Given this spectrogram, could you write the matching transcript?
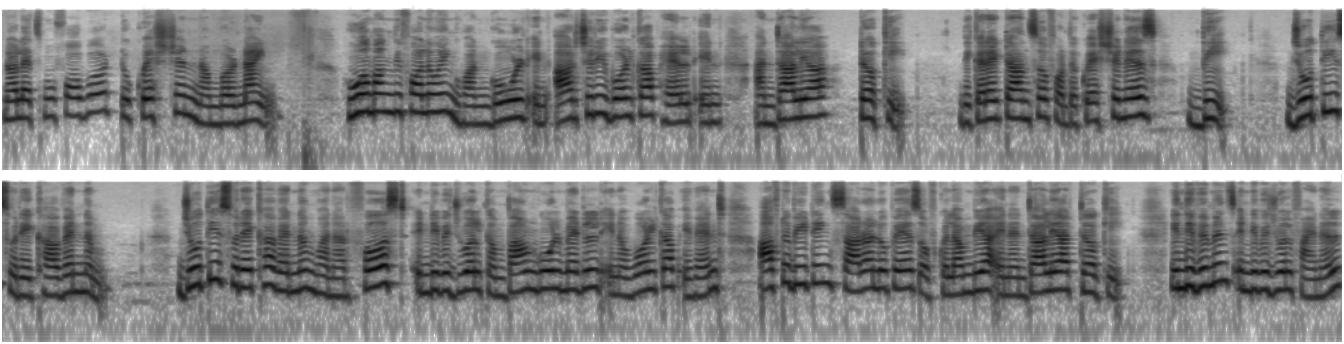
Now let's move forward to question number 9. Who among the following won gold in Archery World Cup held in Antalya, Turkey? The correct answer for the question is B. Jyoti Surekha Vennam. Jyoti Surekha Vennam won her first individual compound gold medal in a World Cup event after beating Sara Lopez of Colombia in Antalya, Turkey. In the women's individual final,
